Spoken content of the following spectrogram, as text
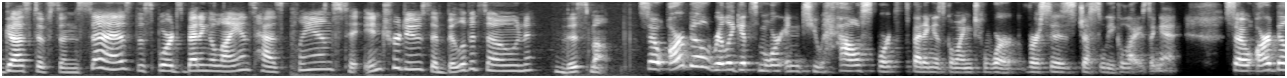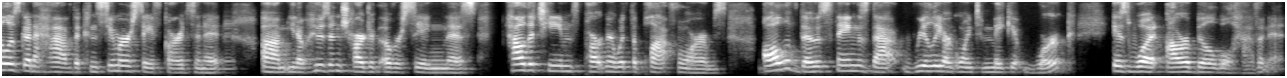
Gustafson says the Sports Betting Alliance has plans to introduce a bill of its own this month. So our bill really gets more into how sports betting is going to work versus just legalizing it. So our bill is going to have the consumer safeguards in it. Um, you know, who's in charge of overseeing this, how the teams partner with the platforms, all of those things that really are going to make it work is what our bill will have in it.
